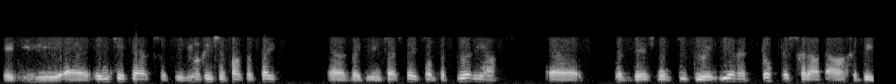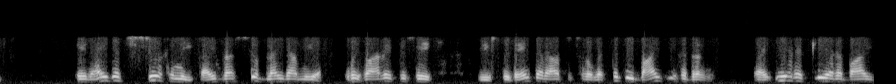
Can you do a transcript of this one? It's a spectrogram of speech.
het die uh, NG Kerk se teologiese fakulteit uh, by die Universiteit van Pretoria uh het Desmond Tutu 'n ere doktorsgraad aangebied en hy het dit so geniet. Hy was so bly daarmee. Om die waarheid te sê, die studente raad het vir hom 'n tikkie baie gedrink. Hy ere klere baie.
